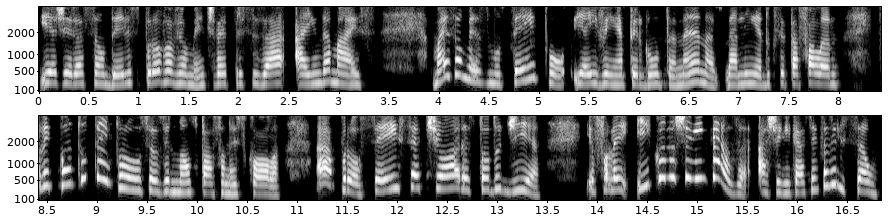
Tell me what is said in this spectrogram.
e a geração deles provavelmente vai precisar ainda mais. Mas ao mesmo tempo, e aí vem a pergunta, né, na, na linha do que você está falando, falei, quanto tempo os seus irmãos passam na escola? Ah, pro, seis, sete horas todo dia. Eu falei, e quando chega em casa? Ah, chega em casa tem que fazer lição.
